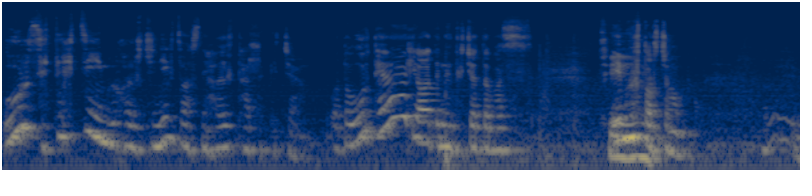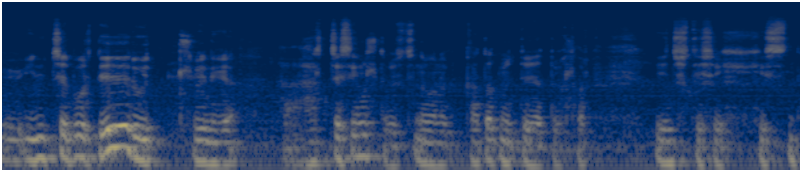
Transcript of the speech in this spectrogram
Өр сэтгэгцэн эмгэг хоёр чинь нэг зоосны хоёр талаг гэж байгаа одоо үр тавиал яваад байна гэдэг чи одоо бас эмгэгт орж байгаа юм. Энэ ч бүр дээр үед л би нэг харж байсан юм л та би ч нөгөө нэг гадаад мэдээ яадаг болохоор энэ ч тийш хийсэн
